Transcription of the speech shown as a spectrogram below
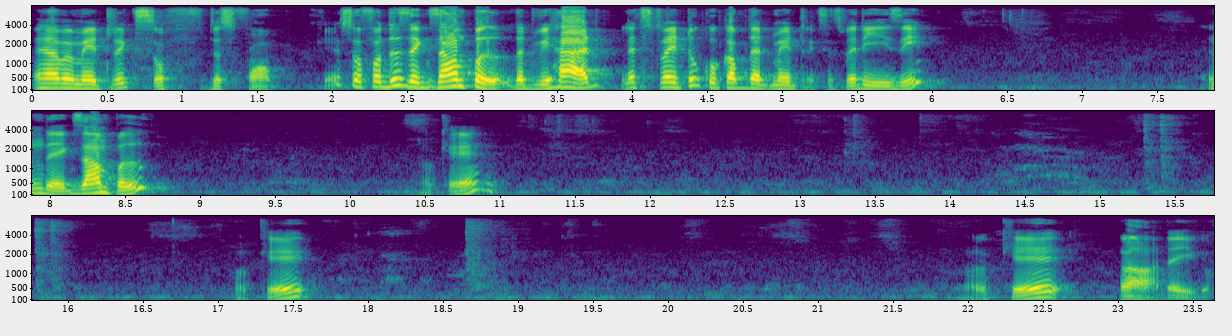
I have a matrix of this form Okay, so for this example that we had, let's try to cook up that matrix. It's very easy. In the example, okay, okay, okay, ah, there you go.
